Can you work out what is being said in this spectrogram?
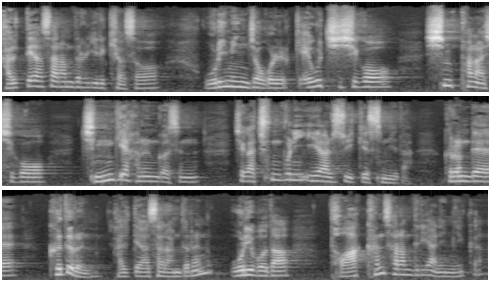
갈대아 사람들을 일으켜서 우리 민족을 깨우치시고 심판하시고 징계하는 것은 제가 충분히 이해할 수 있겠습니다. 그런데 그들은, 갈대아 사람들은 우리보다 더 악한 사람들이 아닙니까?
